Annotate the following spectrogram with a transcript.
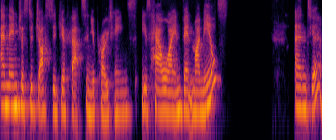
And then just adjusted your fats and your proteins is how I invent my meals. And yeah,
